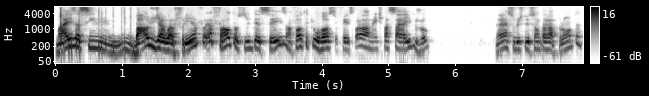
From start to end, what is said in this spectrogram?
Mas, assim, um balde de água fria foi a falta aos 36, uma falta que o Rossi fez provavelmente para sair do jogo. Né? A substituição estava pronta,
